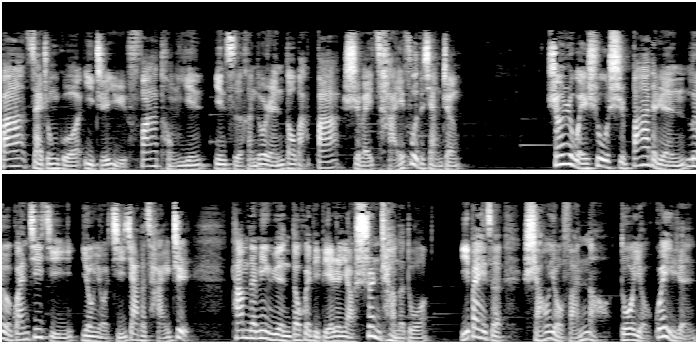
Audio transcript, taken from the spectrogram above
八在中国一直与发同音，因此很多人都把八视为财富的象征。生日尾数是八的人乐观积极，拥有极佳的才智，他们的命运都会比别人要顺畅的多，一辈子少有烦恼，多有贵人，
